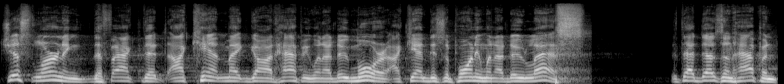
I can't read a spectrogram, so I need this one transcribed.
Just learning the fact that I can't make God happy when I do more, I can't disappoint Him when I do less, that that doesn't happen.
